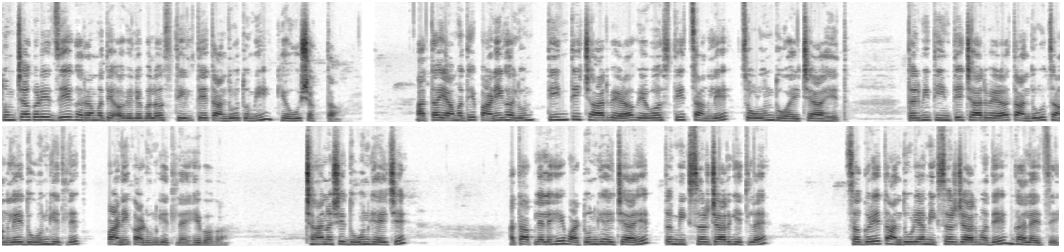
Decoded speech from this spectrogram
तुमच्याकडे जे घरामध्ये अवेलेबल असतील ते तांदूळ तुम्ही घेऊ शकता. आता यामध्ये पाणी घालून तीन ते चार वेळा व्यवस्थित चांगले चोळून धुवायचे आहेत. तर मी तीन ते चार वेळा तांदूळ चांगले धुवून घेतलेत पाणी काढून घेतलं आहे हे बघा. छान असे धुवून घ्यायचे. आता आपल्याला हे वाटून घ्यायचे आहेत तर मिक्सर जार घेतला आहे सगळे तांदूळ या मिक्सर जारमध्ये घालायचे.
